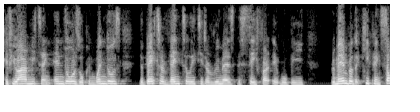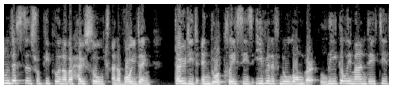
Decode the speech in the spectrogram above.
If you are meeting indoors, open windows, the better ventilated a room is, the safer it will be. Remember that keeping some distance from people in other households and avoiding crowded indoor places, even if no longer legally mandated,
